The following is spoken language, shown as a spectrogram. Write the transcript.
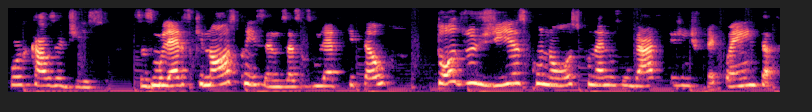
por causa disso. Essas mulheres que nós conhecemos, essas mulheres que estão todos os dias conosco, né, nos lugares que a gente frequenta,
